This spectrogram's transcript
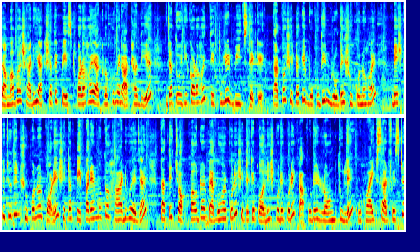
জামা বা শাড়ি একসাথে পেস্ট করা হয় এক রকমের আঠা দিয়ে, যা তৈরি করা হয় তেঁতুলের বীজ থেকে। তারপর সেটাকে বহুদিন রোদে শুকোনো হয়। বেশ কিছুদিন শুকোনোর পরে সেটা পেপারের মতো হার্ড হয়ে যায়, তাতে চক পাউডার ব্যবহার করে সেটাকে পলিশ করে করে কাপড়ের রং তুলে হোয়াইট সারফেসটা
